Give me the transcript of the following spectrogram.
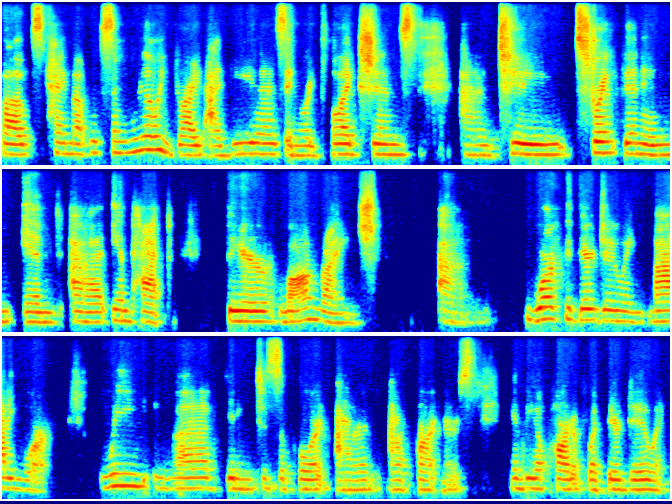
folks came up with some really great ideas and reflections uh, to strengthen and, and uh, impact their long range um, work that they're doing, mighty work we love getting to support our, our partners and be a part of what they're doing.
